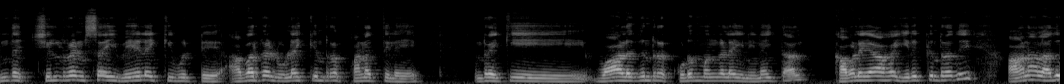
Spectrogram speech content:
இந்த சில்ட்ரன்ஸை வேலைக்கு விட்டு அவர்கள் உழைக்கின்ற பணத்திலே இன்றைக்கு வாழுகின்ற குடும்பங்களை நினைத்தால் கவலையாக இருக்கின்றது. ஆனால் அது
